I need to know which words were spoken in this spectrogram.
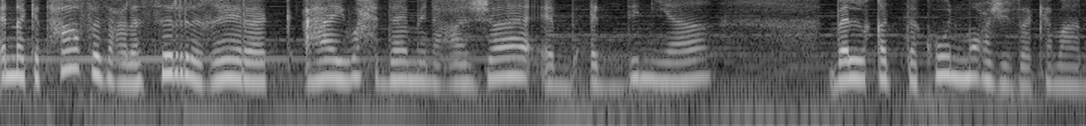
إنك تحافظ على سر غيرك هاي وحدة من عجائب الدنيا بل قد تكون معجزة كمان.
